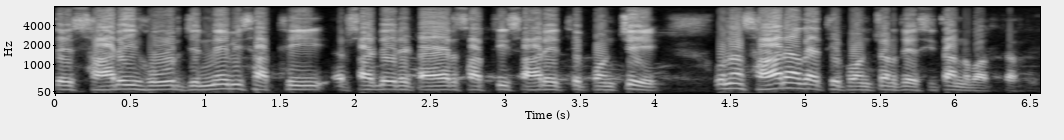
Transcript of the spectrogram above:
ਤੇ ਸਾਰੇ ਹੋਰ ਜਿੰਨੇ ਵੀ ਸਾਥੀ, ਸਾਡੇ ਰਿਟਾਇਰ ਸਾਥੀ ਸਾਰੇ ਇੱਥੇ ਪਹੁੰਚੇ, ਉਹਨਾਂ ਸਾਰਿਆਂ ਦਾ ਇੱਥੇ ਪਹੁੰਚਣ ਤੇ ਅਸੀਂ ਧੰਨਵਾਦ ਕਰਦੇ ਹਾਂ।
